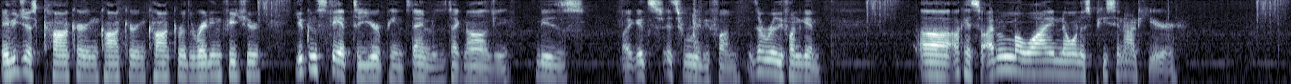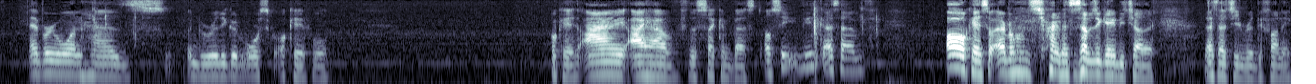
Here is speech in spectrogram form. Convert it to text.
If you just conquer and conquer and conquer the raiding feature, you can stay up to European standards of technology because like it's it's really fun. It's a really fun game. Uh, okay, so I don't know why no one is piecing out here. Everyone has a really good war score. Okay, well. Okay, I I have the second best. Oh, see, these guys have. Oh, okay, so everyone's trying to subjugate each other. That's actually really funny.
